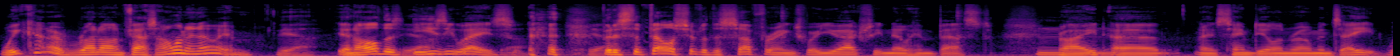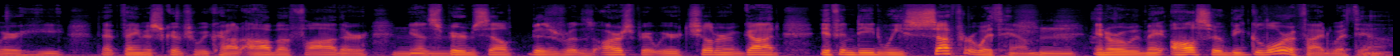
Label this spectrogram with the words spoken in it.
We kind of run on fast. I want to know him Yeah. In all the Yeah. easy ways. Yeah. but it's the fellowship of the sufferings where you actually know him best, right? Mm-hmm. Uh, and same deal in Romans 8, where he, that famous scripture we cry out, Abba, Father, you know, the Mm. Spirit himself business with us, our spirit. We are children of God, if indeed we suffer with him, in order we may also be glorified with him.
